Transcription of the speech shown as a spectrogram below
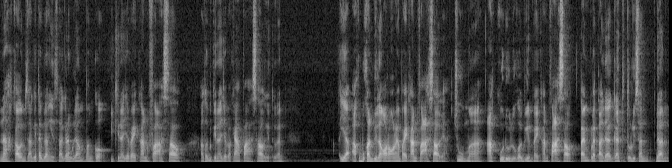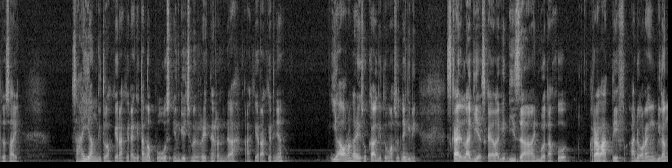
Nah, kalau misalnya kita bilang Instagram gampang kok, bikin aja pakai Canva asal atau bikin aja pakai apa asal gitu kan. Ya, aku bukan bilang orang-orang yang pakai Canva asal ya. Cuma aku dulu kalau bikin pakai Canva asal, template ada, ganti tulisan dan selesai. Sayang gitu akhir-akhirnya kita ngepost engagement rate-nya rendah, akhir-akhirnya ya orang gak ada yang suka gitu. Maksudnya gini, sekali lagi ya, sekali lagi desain buat aku relatif. Ada orang yang bilang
